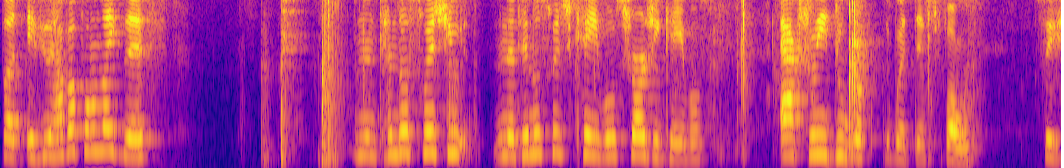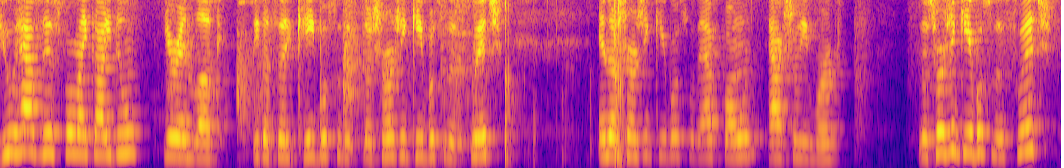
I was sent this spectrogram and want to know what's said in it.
But if you have a phone like this, Nintendo Switch, you Nintendo Switch cables, charging cables, actually do work with this phone. So if you have this phone like I do, you're in luck because the cables the, the charging cables to the Switch and the charging cables for that phone actually work. The charging cables for the Switch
